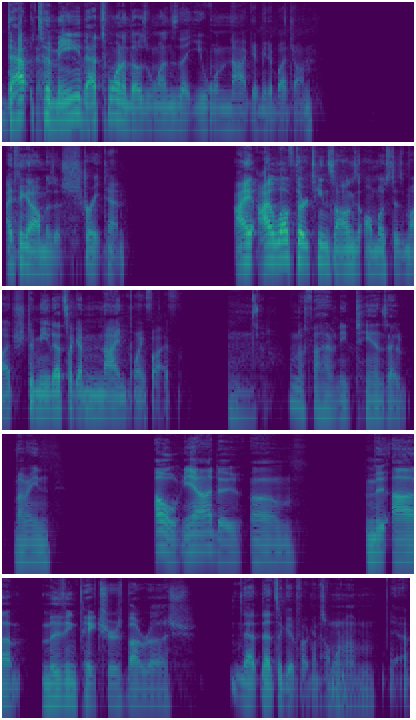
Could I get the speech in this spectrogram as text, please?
that to me that's one of those ones that you will not get me to budge on. I think an album is a straight ten. I I love thirteen songs almost as much. To me, that's like a nine point five. Hmm, I don't know if I have any tens. That I mean, oh yeah, I do. Um, mo- uh, moving pictures by Rush. That that's a good fucking It's album. one of them. Yeah.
